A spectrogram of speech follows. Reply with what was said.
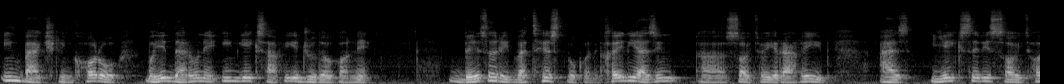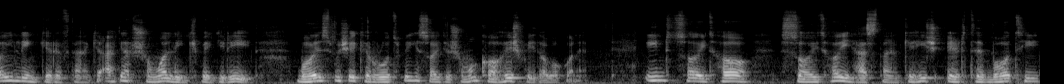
این backlink ها رو باید درون این یک صفحه جداگانه بذارید و تست بکنید. خیلی از این سایت های رقیب از یک سری سایت های لینک گرفتن که اگر شما لینک بگیرید باعث میشه که رتبه سایت شما کاهش پیدا بکنه. این سایت ها سایت هایی هستند که هیچ ارتباطی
